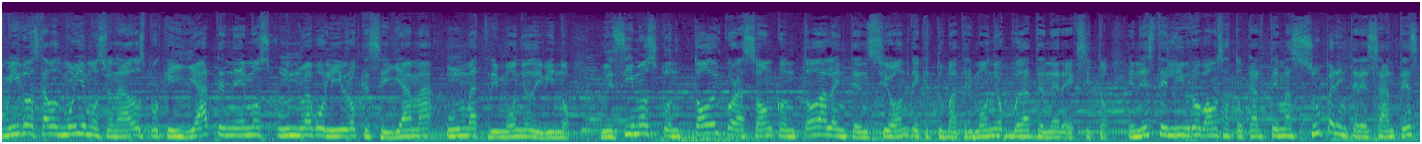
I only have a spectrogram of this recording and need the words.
Amigos, estamos muy emocionados porque ya tenemos un nuevo libro que se llama Un matrimonio divino. Lo hicimos con todo el corazón, con toda la intención de que tu matrimonio pueda tener éxito. En este libro vamos a tocar temas súper interesantes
